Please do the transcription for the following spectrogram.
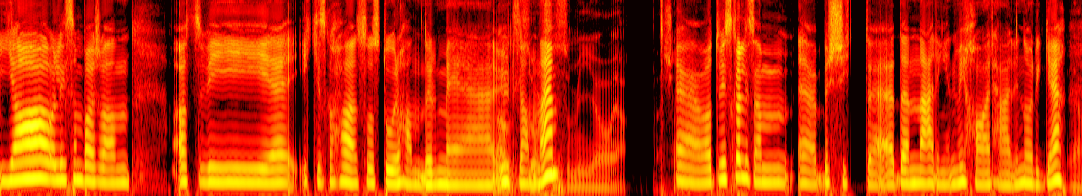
Ja, og liksom bare sånn at vi eh, ikke skal ha en så stor handel med utlandet. Ja, Så mye, og ja, og at vi skal liksom eh, beskytte den næringen vi har her i Norge. Ja.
